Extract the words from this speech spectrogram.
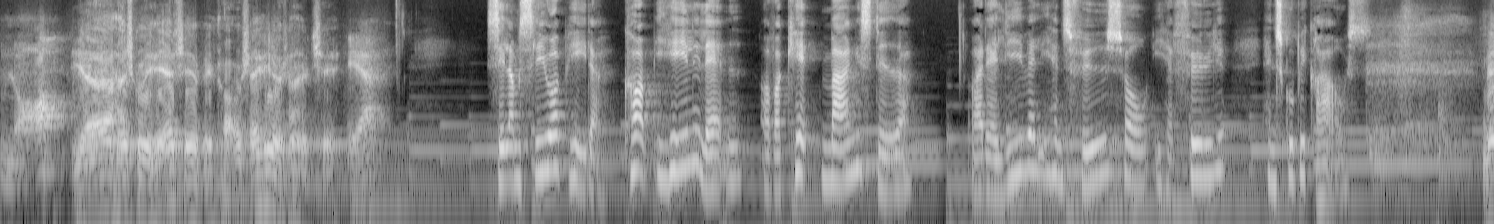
Nå, Ja, han skulle her til at begrave, så hørte han til. ja. Selvom Sliver Peter kom i hele landet og var kendt mange steder, var det alligevel i hans fødesovn i Herfølge, han skulle begraves. Men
